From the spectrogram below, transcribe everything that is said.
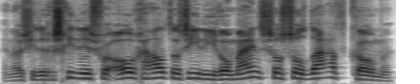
En als je de geschiedenis voor ogen haalt, dan zie je die Romeinse soldaat komen.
